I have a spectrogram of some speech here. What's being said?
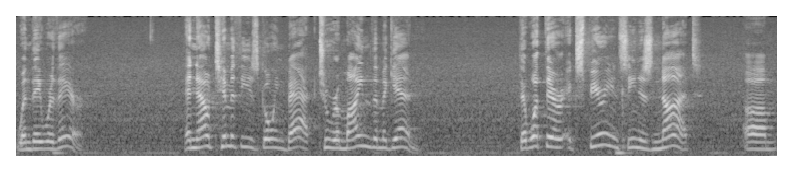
when they were there. And now Timothy is going back to remind them again that what they're experiencing is not um,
